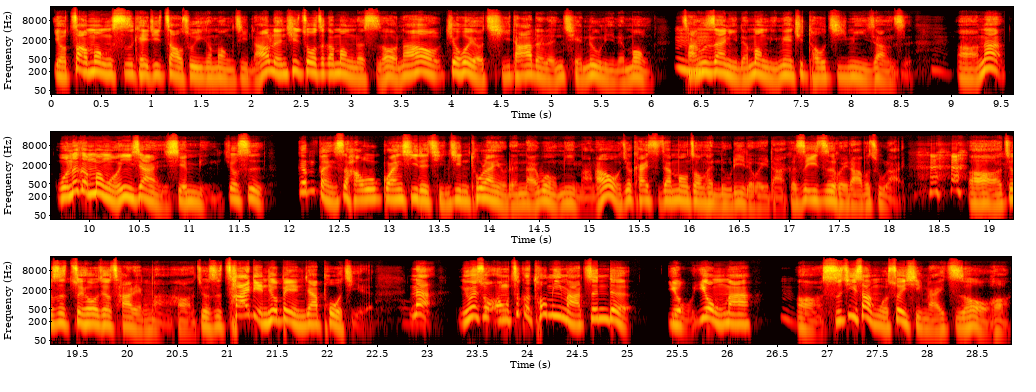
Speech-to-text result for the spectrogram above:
有造梦师可以去造出一个梦境，然后人去做这个梦的时候，然后就会有其他的人潜入你的梦，尝试在你的梦里面去偷机密这样子啊。那我那个梦我印象很鲜明，就是。根本是毫无关系的情境，突然有人来问我密码，然后我就开始在梦中很努力的回答，可是一直回答不出来，哦，就是最后就差两码哈，就是差一点就被人家破解了。那你会说，哦，这个偷密码真的有用吗？哦，实际上我睡醒来之后哈，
